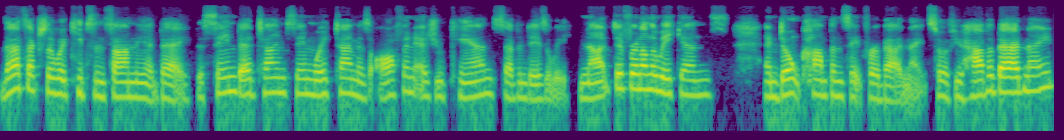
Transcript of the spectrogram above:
That's actually what keeps insomnia at bay. The same bedtime, same wake time as often as you can, seven days a week. Not different on the weekends, and don't compensate for a bad night. So if you have a bad night,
